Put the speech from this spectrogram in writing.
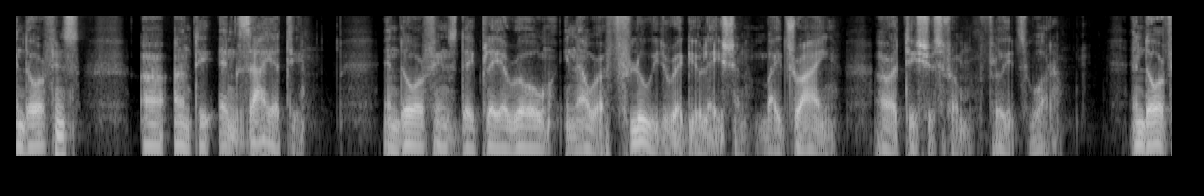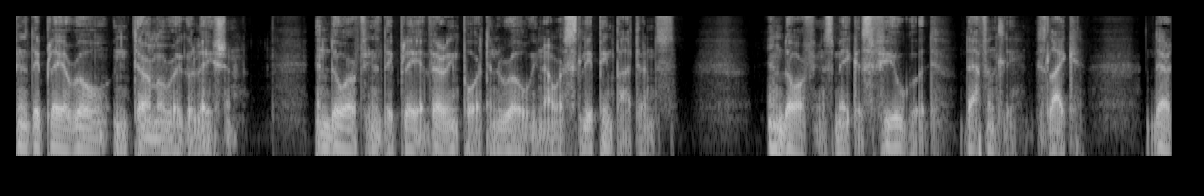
Endorphins are anti-anxiety. Endorphins they play a role in our fluid regulation by drying our tissues from fluids, water. Endorphins they play a role in thermoregulation endorphins they play a very important role in our sleeping patterns. Endorphins make us feel good, definitely. It's like uh,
